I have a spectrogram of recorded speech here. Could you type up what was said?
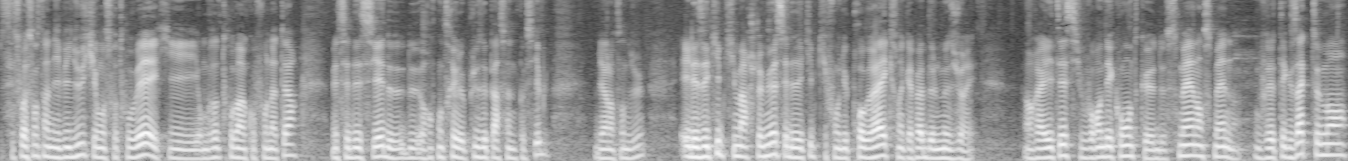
c'est 60 individus qui vont se retrouver et qui ont besoin de trouver un cofondateur, mais c'est d'essayer de, rencontrer le plus de personnes possible, bien entendu. Et les équipes qui marchent le mieux, c'est des équipes qui font du progrès et qui sont capables de le mesurer. En réalité, si vous vous rendez compte que de semaine en semaine, vous êtes exactement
